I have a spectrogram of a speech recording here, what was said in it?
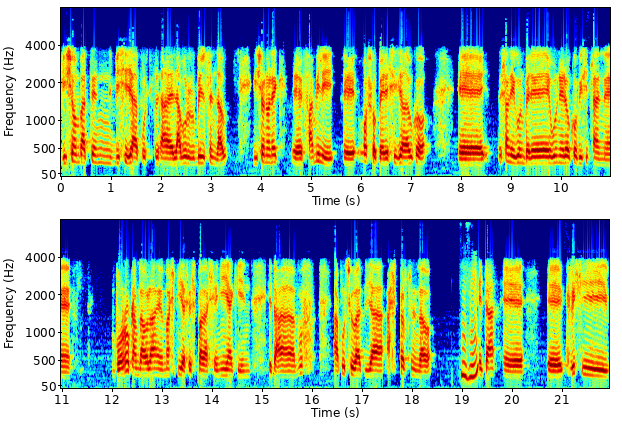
gizon baten bizia labur biltzen dau. Gizon honek eh, famili eh, oso berezia dauko. Eh, esan digun bere eguneroko bizitzan eh, borrokan daula emastiaz eh, espada seniakin eta uf, apurtxu bat ja aspertzen dago. -hmm. eta e, e, krisi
